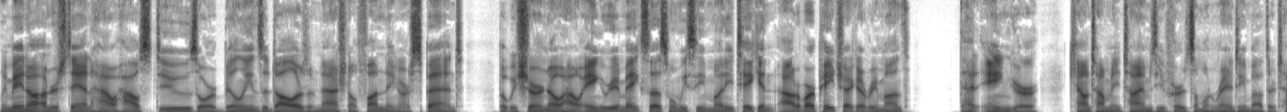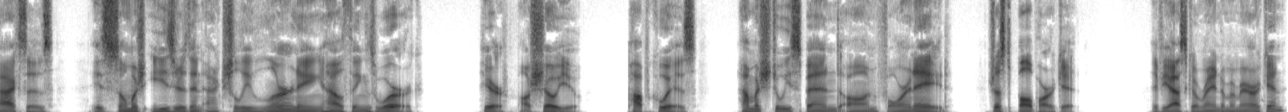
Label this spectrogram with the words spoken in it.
We may not understand how house dues or billions of dollars of national funding are spent, but we sure know how angry it makes us when we see money taken out of our paycheck every month. That anger, count how many times you've heard someone ranting about their taxes, is so much easier than actually learning how things work. Here, I'll show you. Pop quiz. How much do we spend on foreign aid? Just ballpark it. If you ask a random American,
